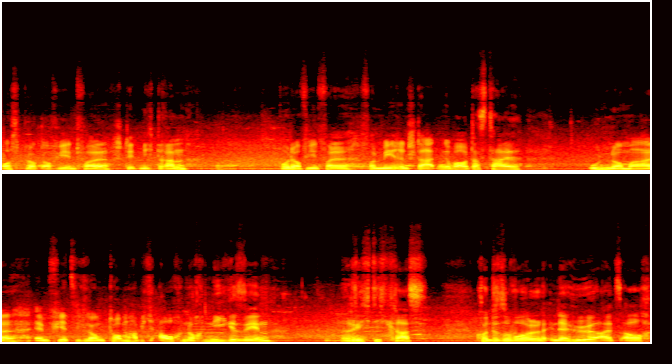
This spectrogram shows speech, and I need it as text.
Ostblock auf jeden Fall, steht nicht dran. Wurde auf jeden Fall von mehreren Staaten gebaut, das Teil. Unnormal. M40 Long Tom habe ich auch noch nie gesehen. Richtig krass. Konnte sowohl in der Höhe als auch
